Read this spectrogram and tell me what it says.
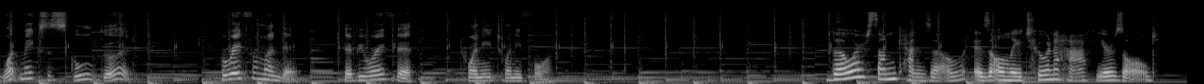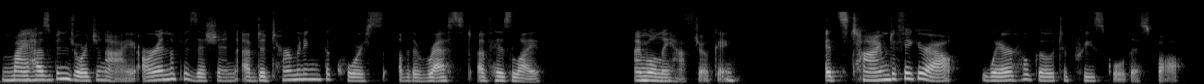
What makes a school good? Hooray for Monday, February 5th, 2024. Though our son Kenzo is only two and a half years old, my husband George and I are in the position of determining the course of the rest of his life. I'm only half joking. It's time to figure out where he'll go to preschool this fall.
